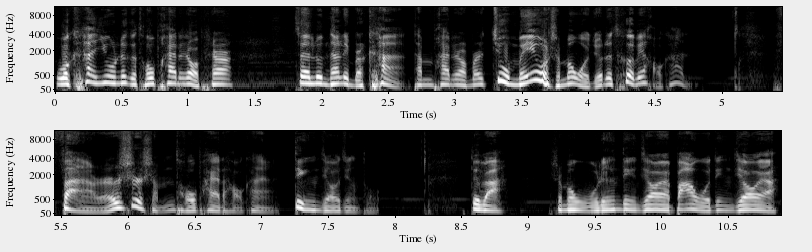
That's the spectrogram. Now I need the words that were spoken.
我看用这个头拍的照片，在论坛里边看他们拍的照片，就没有什么我觉得特别好看的，反而是什么头拍的好看呀？定焦镜头，对吧？什么五零定焦呀，八五定焦呀？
